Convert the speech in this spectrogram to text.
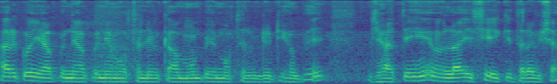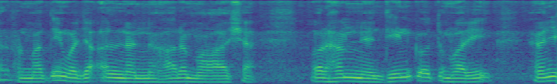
ہر کوئی اپنے اپنے مختلف کاموں پہ، مختلف ڈیوٹیوں پہ جاتے ہیں۔ اللہ اسی کی طرف اشارہ فرماتے ہیں وجہ النہار معاشہ اور ہم نے دین کو تمہاری ہاں جی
